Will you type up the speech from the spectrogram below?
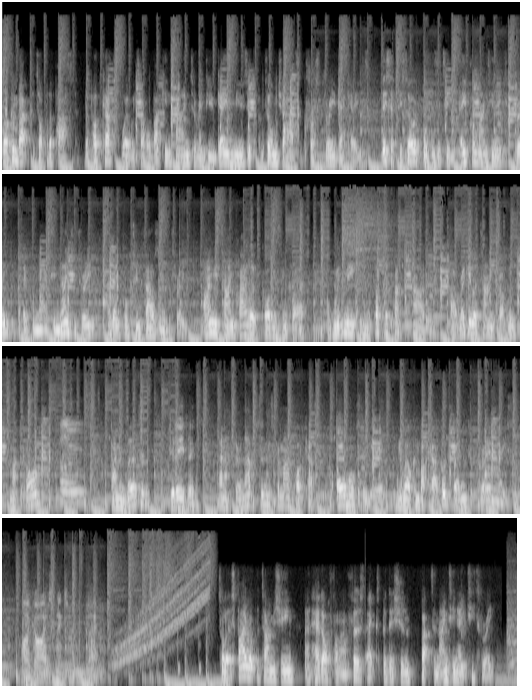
Welcome back to Top of the Past, the podcast where we travel back in time to review game, music, and film charts across three decades. This episode, we're visiting April 1983, April 1993, and April 2003. I'm your time pilot, Gordon Sinclair, and with me in the Top of the Past TARDIS are regular time travellers Matt Corn. Hello. Simon Burton. Good evening. And after an absence from our podcast for almost a year, we welcome back our good friend Graham Mason. Hi guys, thanks for having me back. So let's fire up the time machine and head off on our first expedition back to 1983.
